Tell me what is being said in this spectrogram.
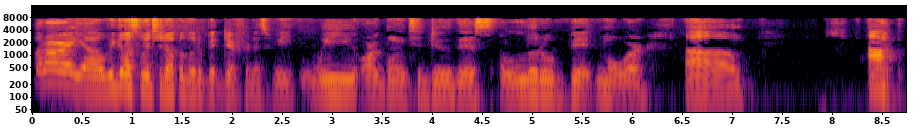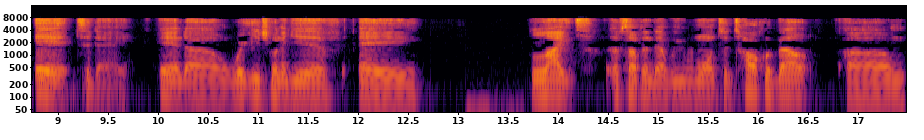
but all right, y'all, we gonna switch it up a little bit different this week. We are going to do this a little bit more um, op-ed today, and uh, we're each gonna give a light of something that we want to talk about, um,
